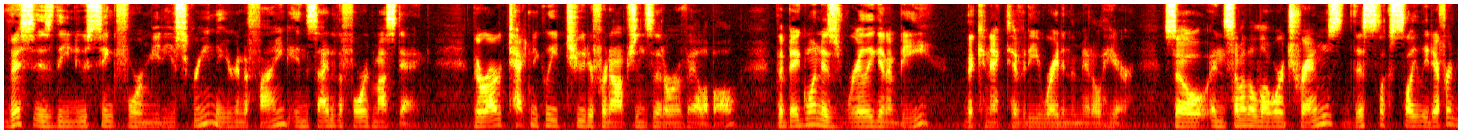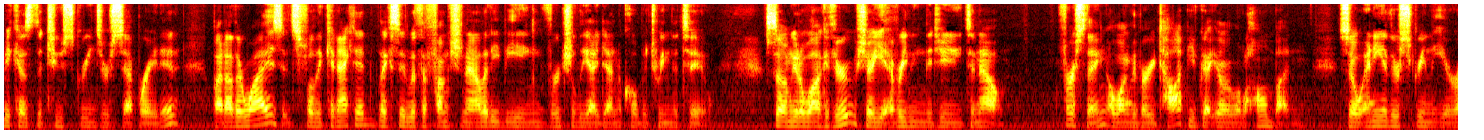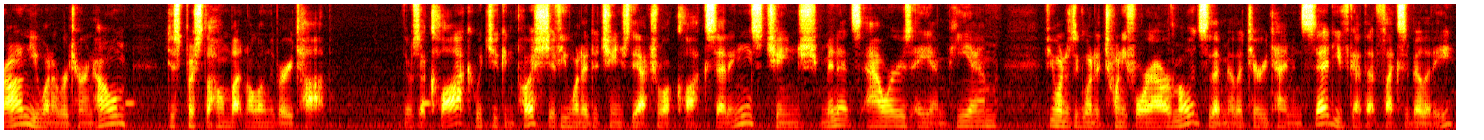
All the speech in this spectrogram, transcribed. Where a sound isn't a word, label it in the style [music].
This is the new Sync 4 media screen that you're going to find inside of the Ford Mustang. There are technically two different options that are available. The big one is really going to be the connectivity right in the middle here. So in some of the lower trims, this looks slightly different because the two screens are separated, but otherwise it's fully connected, like I said, with the functionality being virtually identical between the two. So I'm going to walk you through, show you everything that you need to know. First thing, along the very top, you've got your little home button. So any other screen that you're on, you want to return home, just push the home button along the very top. There's a clock, which you can push if you wanted to change the actual clock settings, change minutes, hours, AM, PM. If you wanted to go into 24 hour mode, so that military time instead, you've got that flexibility.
